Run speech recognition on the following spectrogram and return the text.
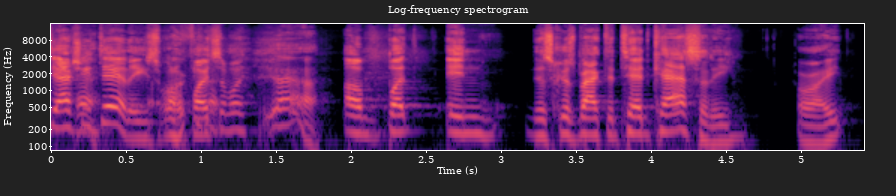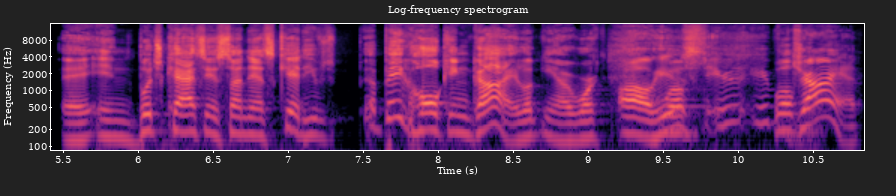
He actually did. He's going to fight somebody. Yeah. Um, but in this goes back to Ted Cassidy. All right. Uh, in Butch Cassidy and Sundance Kid, he was a big hulking guy. Looking, I worked. Oh, he well, was, he, was- he well, giant.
